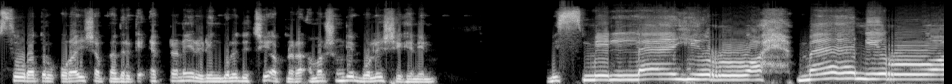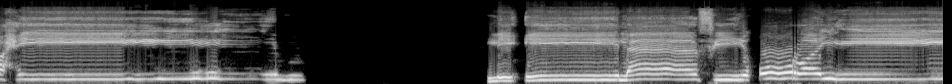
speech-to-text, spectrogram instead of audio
সূরাতুল কুরাইশ আপনাদেরকে একটানে রিডিং বলে দিচ্ছি আপনারা আমার সঙ্গে বলে শিখে নিন বিসমিল্লাহির রহমানির রহিম لإيلاف قريش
